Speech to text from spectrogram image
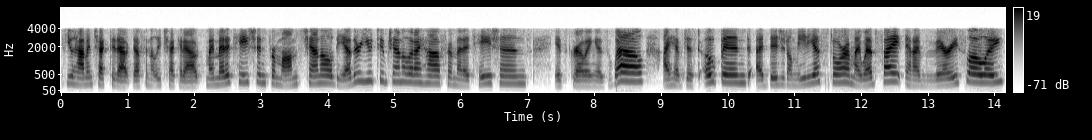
if you haven't checked it out, definitely check it out. My meditation for moms channel, the other YouTube channel that I have for meditations, it's growing as well. I have just opened a digital media store on my website, and I'm very slowly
